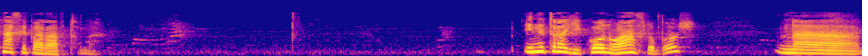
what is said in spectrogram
κάθε παράπτωμα είναι τραγικός ο άνθρωπος να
